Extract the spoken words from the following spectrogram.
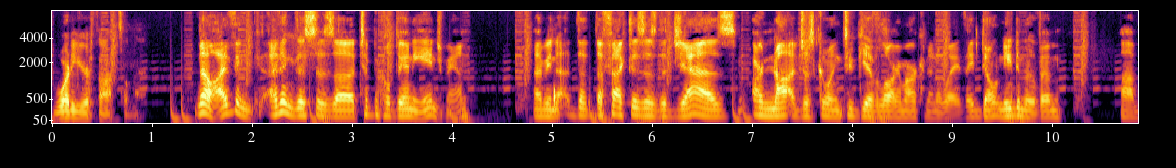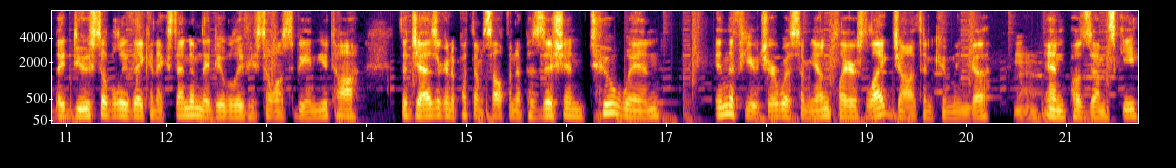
What are your thoughts on that? No, I think I think this is a typical Danny Ainge, man. I mean, the, the fact is, is the Jazz are not just going to give Lauri Markkanen away. They don't need to move him. Uh, they do still believe they can extend him. They do believe he still wants to be in Utah. The Jazz are going to put themselves in a position to win in the future with some young players like Jonathan Kuminga Mhm. and Podziemski.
